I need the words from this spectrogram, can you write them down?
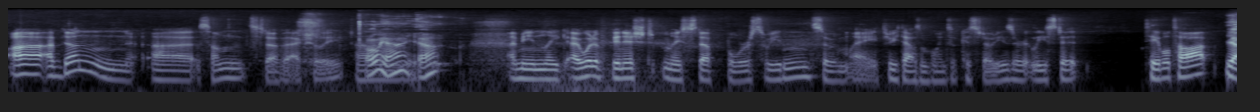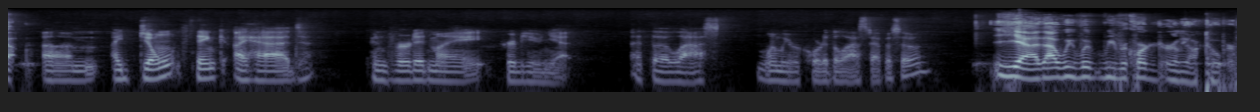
Uh, I've done uh, some stuff actually. Um, oh yeah, yeah. I mean, like I would have finished my stuff for Sweden, so my three thousand points of Custodes are at least at tabletop. Yeah. Um, I don't think I had converted my Tribune yet at the last when we recorded the last episode. Yeah, that we we, we recorded early October.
